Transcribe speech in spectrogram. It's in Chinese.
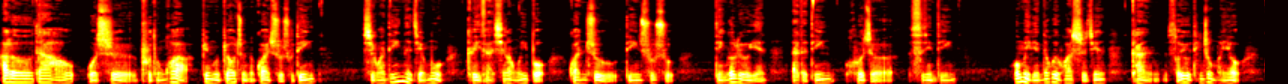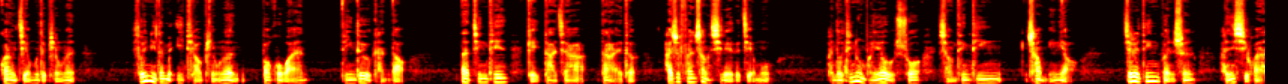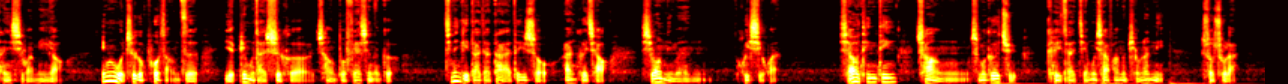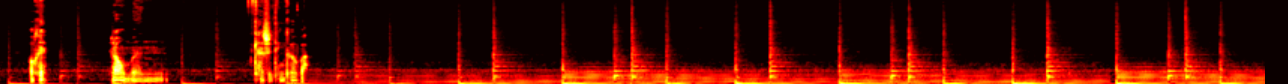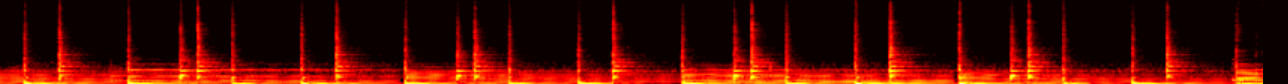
Hello，大家好，我是普通话并不标准的怪叔叔丁。喜欢丁丁的节目，可以在新浪微博关注丁丁叔叔，点个留言艾特丁或者私信丁。我每天都会花时间看所有听众朋友关于节目的评论，所以你的每一条评论，包括晚安，丁都有看到。那今天给大家带来的还是翻唱系列的节目。很多听众朋友说想听听唱民谣，其实丁本身很喜欢很喜欢民谣，因为我这个破嗓子也并不太适合唱多 fashion 的歌。今天给大家带来的一首《安河桥》，希望你们会喜欢。想要听听唱什么歌曲，可以在节目下方的评论里说出来。OK，让我们开始听歌吧。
